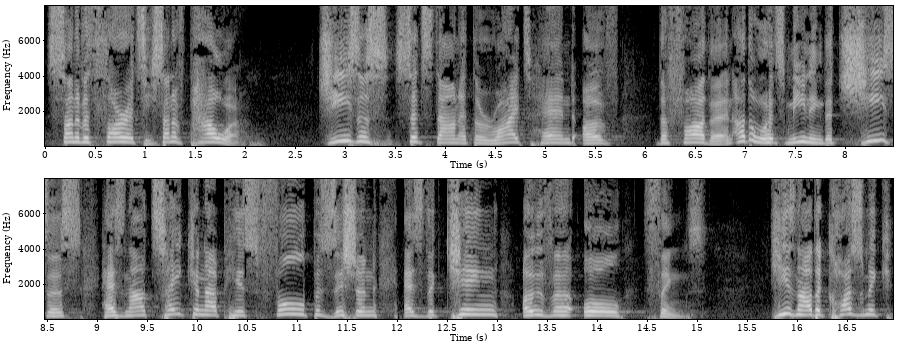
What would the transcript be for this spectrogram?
son of authority, son of power. Jesus sits down at the right hand of the Father. In other words, meaning that Jesus has now taken up his full position as the king over all things. He is now the cosmic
